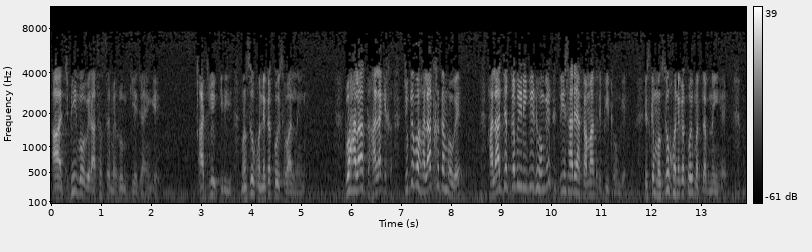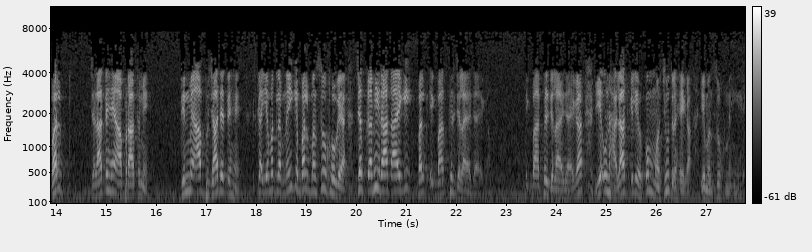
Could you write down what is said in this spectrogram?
آج بھی وہ وراثت سے محروم کیے جائیں گے۔ آج بھی منسوخ ہونے کا کوئی سوال نہیں ہے۔ وہ حالات، حالانکہ چونکہ وہ حالات ختم ہو گئے، حالات جب کبھی ریپیٹ ہوں گے تو یہ سارے احکامات ریپیٹ ہوں گے۔ اس کے منسوخ ہونے کا کوئی مطلب نہیں ہے۔ بلب جلاتے ہیں آپ رات میں، دن میں آپ بجھا دیتے ہیں۔ کا یہ مطلب نہیں کہ بلب منسوخ ہو گیا۔ جب کبھی رات آئے گی، بلب ایک بار پھر جلایا جائے گا۔ ایک بار پھر جلایا جائے گا۔ یہ ان حالات کے لیے حکم موجود رہے گا۔ یہ منسوخ نہیں ہے۔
